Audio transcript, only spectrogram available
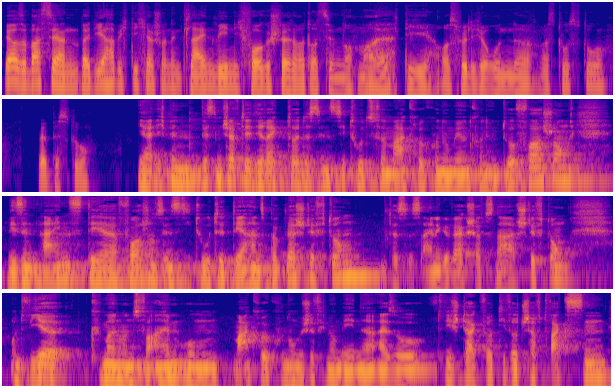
Ja, Sebastian, bei dir habe ich dich ja schon ein klein wenig vorgestellt, aber trotzdem nochmal die ausführliche Runde. Was tust du? Wer bist du? Ja, ich bin wissenschaftlicher Direktor des Instituts für Makroökonomie und Konjunkturforschung. Wir sind eins der Forschungsinstitute der Hans-Böckler-Stiftung. Das ist eine gewerkschaftsnahe Stiftung. Und wir kümmern uns vor allem um makroökonomische Phänomene. Also wie stark wird die Wirtschaft wachsen?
